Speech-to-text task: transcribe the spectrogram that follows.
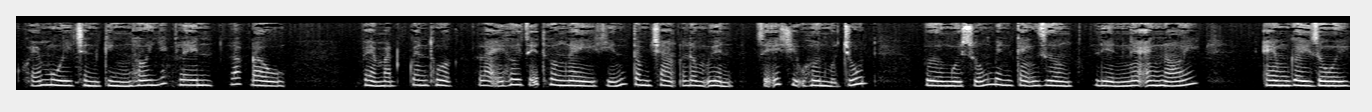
Khóe môi Trần Kình hơi nhếch lên, lắc đầu. Vẻ mặt quen thuộc lại hơi dễ thương này khiến tâm trạng Lâm Uyển dễ chịu hơn một chút. Vừa ngồi xuống bên cạnh giường, liền nghe anh nói, em gầy rồi.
